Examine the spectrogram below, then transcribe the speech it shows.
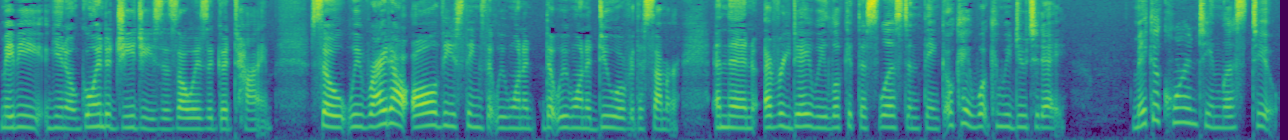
Maybe you know going to gigi's is always a good time. So we write out all these things that we want to that we want to do over the summer. And then every day we look at this list and think okay what can we do today? Make a quarantine list too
